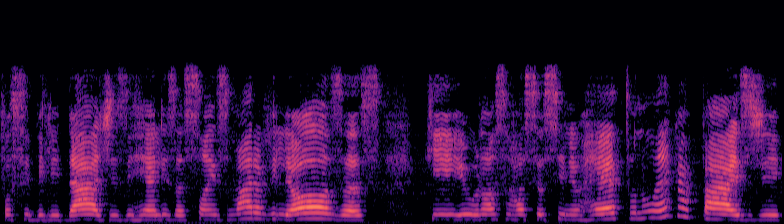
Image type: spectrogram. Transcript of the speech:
possibilidades e realizações maravilhosas que o nosso raciocínio reto não é capaz de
